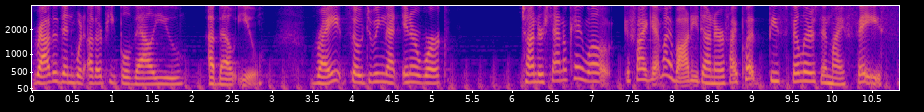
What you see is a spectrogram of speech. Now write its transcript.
rather than what other people value about you. Right? So, doing that inner work to understand okay, well, if I get my body done or if I put these fillers in my face,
